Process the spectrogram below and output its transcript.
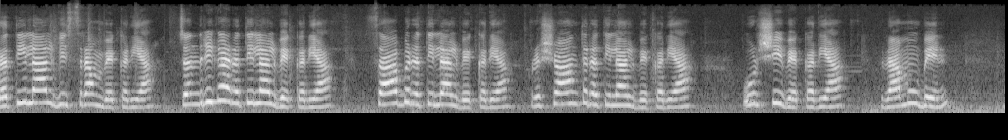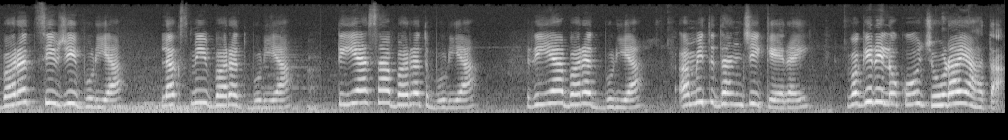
રતિલાલ વિશ્રામ વેકરિયા, ચંદ્રિકા રતિલાલ વેકરિયા, સાબ રતિલાલ વેકરિયા, પ્રશાંત રતિલાલ વેકરિયા, ઉર્ષી વેકરિયા, રામુબેન, ભરત શિવજી ભુડિયા, લક્ષ્મી ભરત ભુડિયા, ટિયાસા ભરત ભુડિયા, રિયા ભરત ભુડિયા, અમિત ધનજી કેરાઈ વગેરે લોકો જોડાયા હતા.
